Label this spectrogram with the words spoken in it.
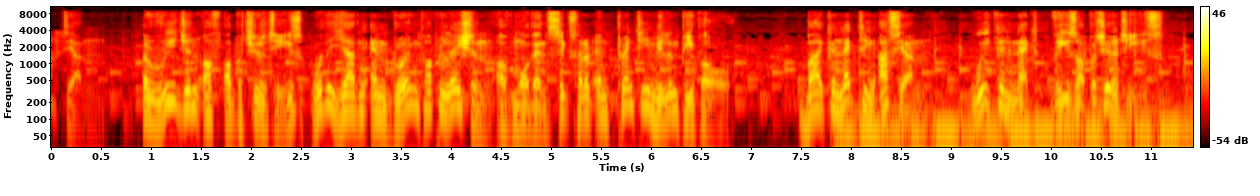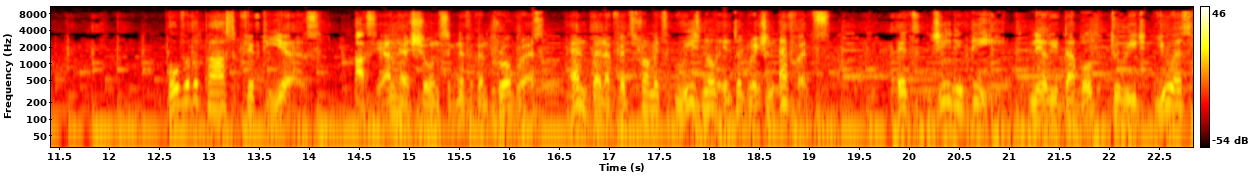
ASEAN a region of opportunities with a young and growing population of more than 620 million people. By connecting ASEAN, we connect these opportunities. Over the past 50 years, ASEAN has shown significant progress and benefits from its regional integration efforts. Its GDP nearly doubled to reach US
